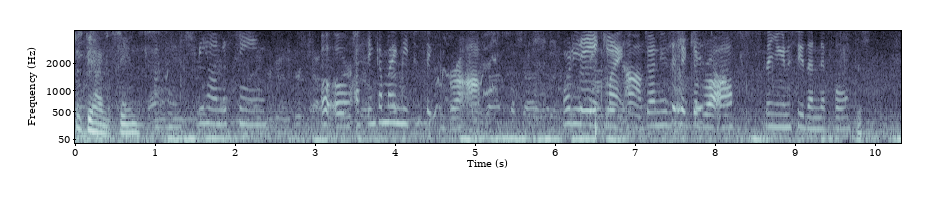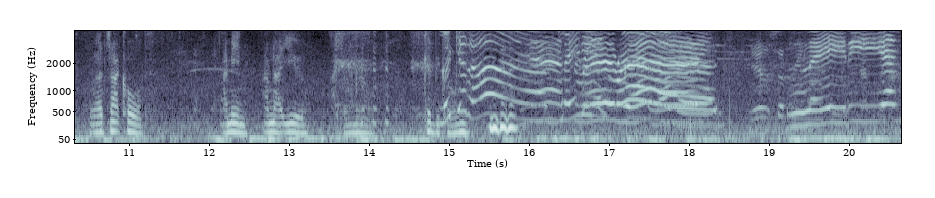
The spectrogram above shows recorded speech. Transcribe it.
Just behind the scenes. behind the scene. Uh oh, I think I might need to take the bra off. What do you Take think, it Mike? off. Do I need to take the bra off? Then you're gonna see the nipple. Well, that's not cold. I mean, I'm not you. I don't know. Could be Look cold. at us! Yes, Lady red, red. red. Lady and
